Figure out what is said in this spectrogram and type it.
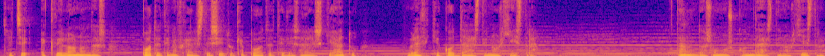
Κι έτσι εκδηλώνοντας πότε την ευχαριστησή του και πότε τη δυσαρέσκειά του, βρέθηκε κοντά στην ορχήστρα. Φτάνοντας όμως κοντά στην ορχήστρα,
